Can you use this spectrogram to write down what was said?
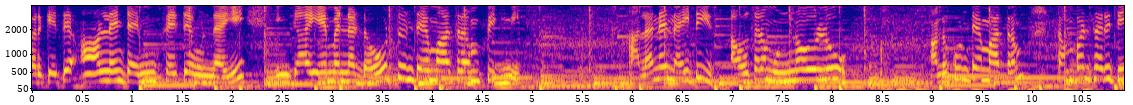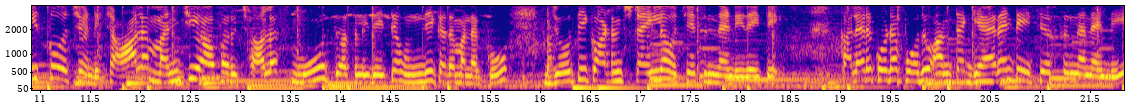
వరకు అయితే ఆన్లైన్ టైమింగ్స్ అయితే ఉన్నాయి. ఇంకా ఏమైనా డౌట్స్ ఉంటే మాత్రం పిగ్మి అలానే నైటీస్ అవసరం ఉన్నోళ్ళు అనుకుంటే మాత్రం కంపల్సరీ తీసుకోవచ్చండి. చాలా మంచి ఆఫర్ చాలా స్మూత్ అసలు ఇదైతే ఉంది కదా మనకు. జ్యోతి కాటన్ స్టైల్లో వచ్చేసిందండి ఇదైతే. కలర్ కూడా పోదు అంత గ్యారంటీ ఇచ్చేస్తున్నానండి.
